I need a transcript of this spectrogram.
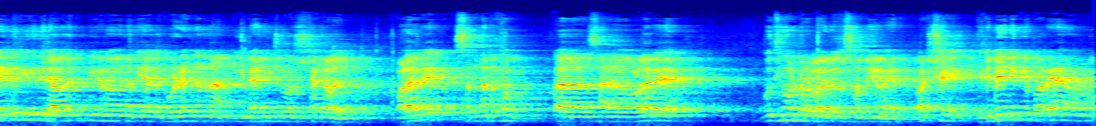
ഏത് രീതിയിൽ അവതരിപ്പിക്കണമെന്നറിയാതെ കുഴങ്ങുന്ന ഈ അഞ്ചു വർഷങ്ങൾ വളരെ സന്ദർഭം വളരെ ബുദ്ധിമുട്ടുള്ള ഒരു സമയമായിരുന്നു. പക്ഷേ തിരുമേനിക്ക് പറയാനുള്ള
